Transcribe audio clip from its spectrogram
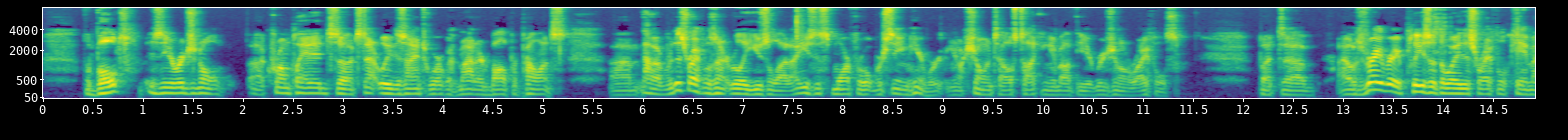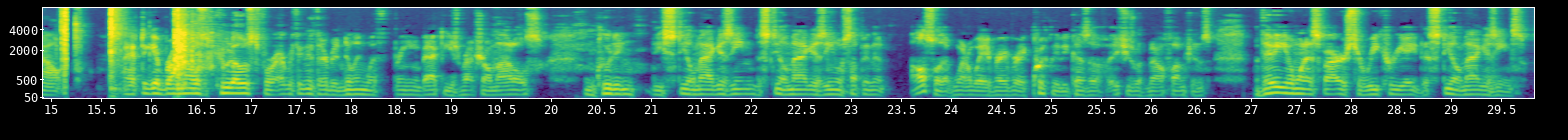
The bolt is the original uh, chrome plated, so it's not really designed to work with modern ball propellants. Um, however, this rifle is not really used a lot. I use this more for what we're seeing here. We're you know show and tells talking about the original rifles. But uh, I was very very pleased with the way this rifle came out. I have to give Brownells kudos for everything that they've been doing with bringing back these retro models, including the steel magazine. The steel magazine was something that also that went away very very quickly because of issues with malfunctions. But they even went as far as to recreate the steel magazines.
